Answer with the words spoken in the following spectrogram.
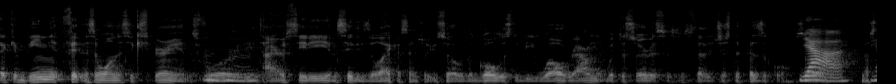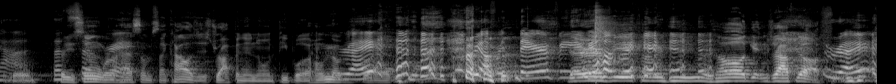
a convenient fitness and wellness experience for Mm-hmm. the entire city and cities alike, essentially. So the goal is to be well rounded with the services instead of just the physical. So Yeah, that's yeah, the goal. that's Pretty so soon we'll great. have some psychologists dropping in on people at home. No, Right? we offer therapy. we Therapy offer- coming to you. It's all getting dropped off. right?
